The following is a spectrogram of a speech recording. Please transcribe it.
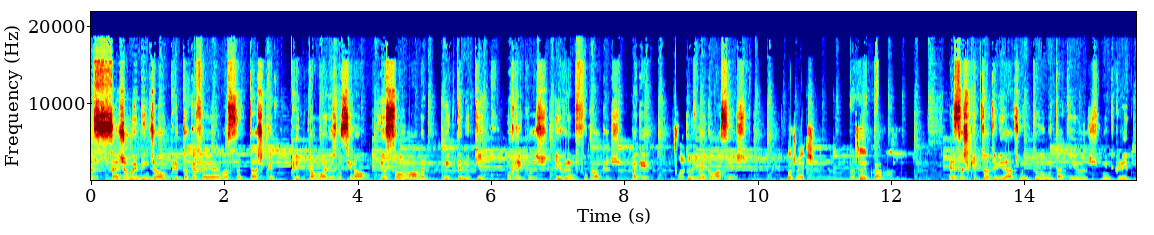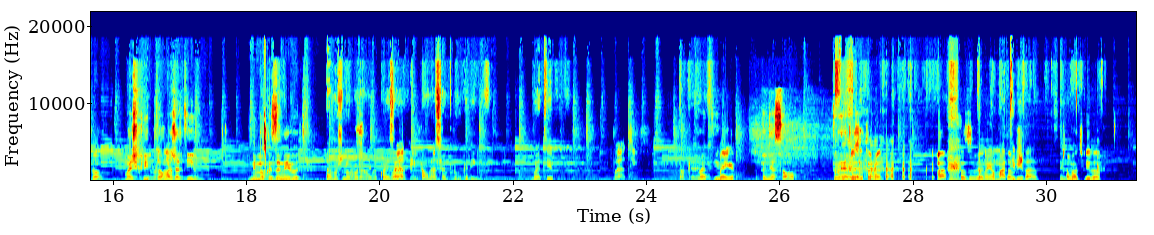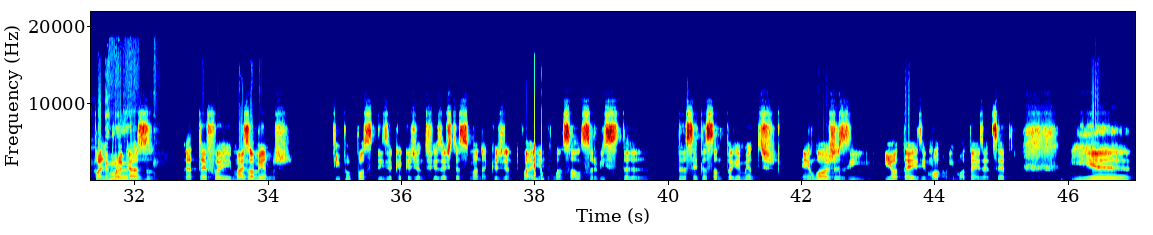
Ora, sejam bem-vindos ao Cripto Café, a vossa tasca de criptomoedas nacional. Eu sou o Malman, comigo tenho o Kiko, o Riclas e o Grande Fubrocas. Como é que é? Boa Tudo noite. bem com vocês? Boas noites. Tudo impecável. Essas criptoatividades muito, muito ativas, muito cripto, mais cripto, mais ativo, nem uma coisa nem outra. Estamos no verão, a coisa Bué ativo, calma sempre um bocadinho. Bem ativo? Boa ativo. Ok. Bem ativo. Mega. Apanha sol. Também é Exatamente. Pá, estás a ver? Também é uma atividade. É uma atividade. Olha, É por acaso, até foi mais ou menos. Tipo, eu posso dizer o que é que a gente fez esta semana, que a gente vai lançar um serviço de, de aceitação de pagamentos em lojas e, e hotéis e, mo, e motéis, etc. E eh,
